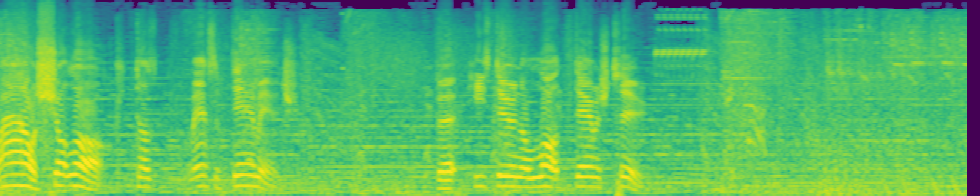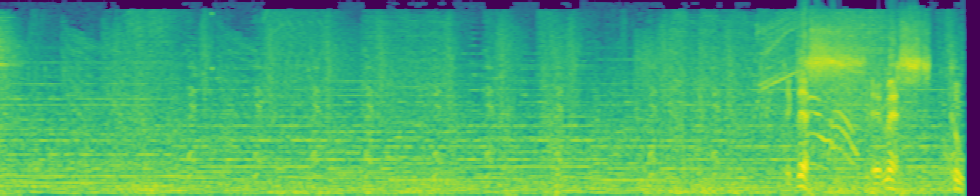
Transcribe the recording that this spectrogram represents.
Wow, Shotlock does massive damage! But he's doing a lot of damage too. Take this! It missed. Cool.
